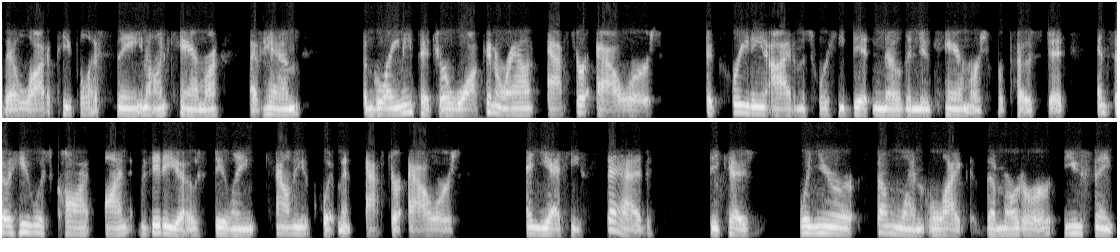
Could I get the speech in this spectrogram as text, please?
that a lot of people have seen on camera of him, a grainy picture walking around after hours secreting items where he didn't know the new cameras were posted. And so he was caught on video stealing county equipment after hours. And yet he said, because when you're someone like the murderer, you think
